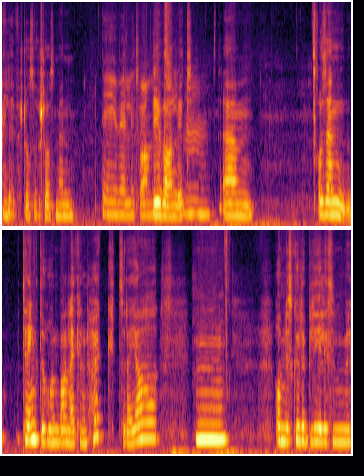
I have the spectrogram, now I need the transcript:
Eller förstås och förstås men Det är ju väldigt vanligt. det är vanligt. Mm. Ehm, och sen tänkte hon barnläkaren högt sådär ja hmm, om det skulle bli liksom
